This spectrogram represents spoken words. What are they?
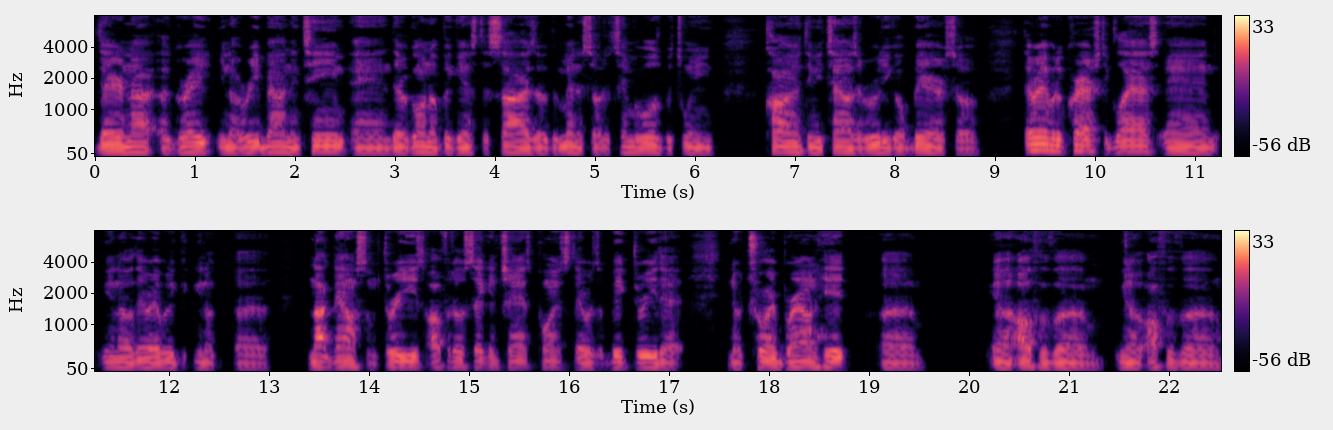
they're not a great, you know, rebounding team and they're going up against the size of the Minnesota Timberwolves between Karl-Anthony Towns and Rudy Gobert. So, they were able to crash the glass and, you know, they were able to, you know, uh, knock down some threes off of those second chance points. There was a big three that, you know, Troy Brown hit, um, know, off of, um, you know, off of, uh,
